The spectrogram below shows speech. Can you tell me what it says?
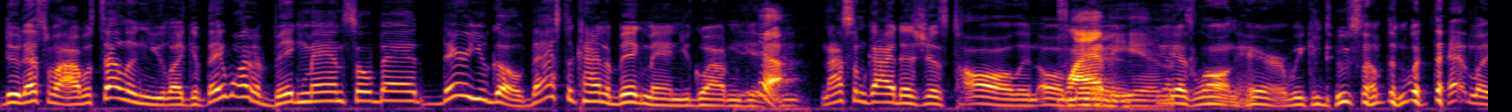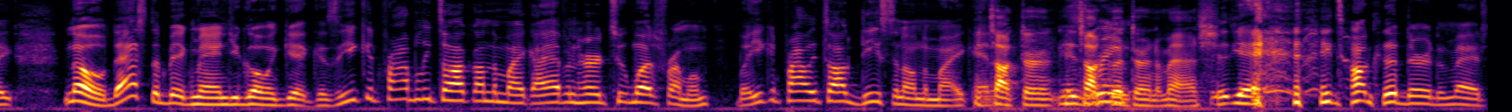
Dude, that's why I was telling you. Like, if they want a big man so bad, there you go. That's the kind of big man you go out and get. Yeah. Not some guy that's just tall and oh Flabby man, and- he has long hair. We can do something with that. Like, no, that's the big man you go and get because he could probably talk on the mic. I haven't heard too much from him, but he could probably talk decent on the mic. He talked during he talked ring- good during the match. Yeah, he talked good during the match.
